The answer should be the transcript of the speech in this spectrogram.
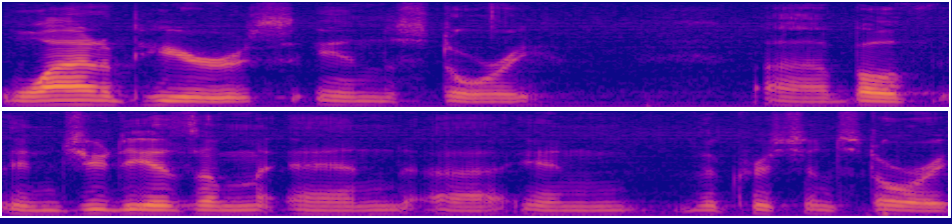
wine appears in the story, uh, both in Judaism and uh, in the Christian story.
